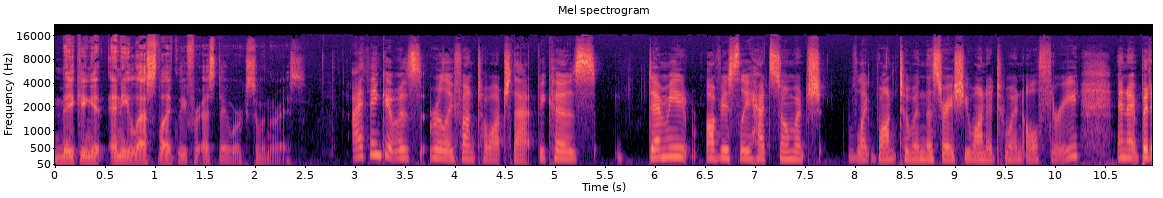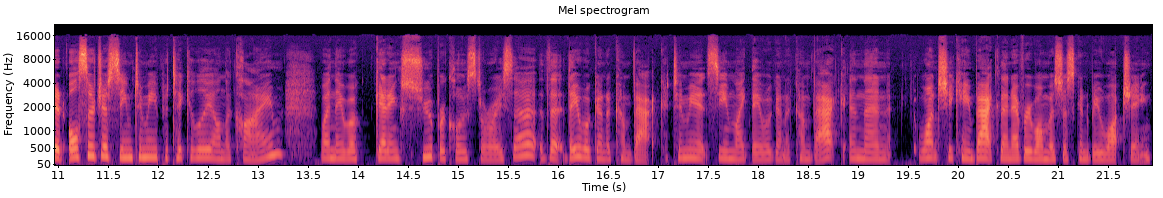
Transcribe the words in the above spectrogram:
making it any less likely for SD Worx to win the race. I think it was really fun to watch that because Demi obviously had so much like want to win this race. She wanted to win all three, and it, but it also just seemed to me, particularly on the climb, when they were getting super close to Reusser, that they were going to come back. To me, it seemed like they were going to come back, and then once she came back, then everyone was just going to be watching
